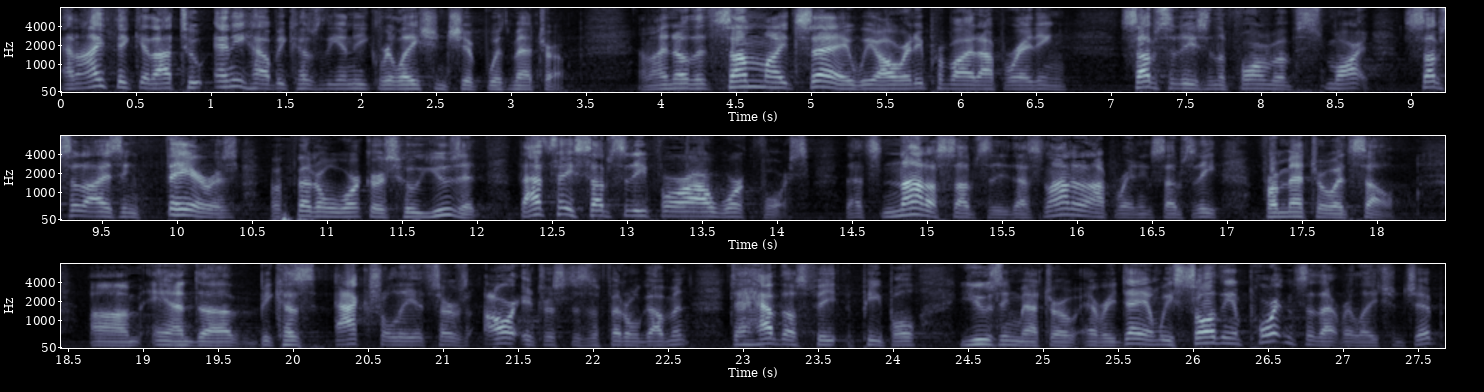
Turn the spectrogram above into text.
And I think it ought to anyhow because of the unique relationship with Metro. And I know that some might say we already provide operating subsidies in the form of smart subsidizing fares for federal workers who use it. That's a subsidy for our workforce. That's not a subsidy. That's not an operating subsidy for Metro itself. Um, and uh, because actually it serves our interest as a federal government to have those people using Metro every day. And we saw the importance of that relationship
